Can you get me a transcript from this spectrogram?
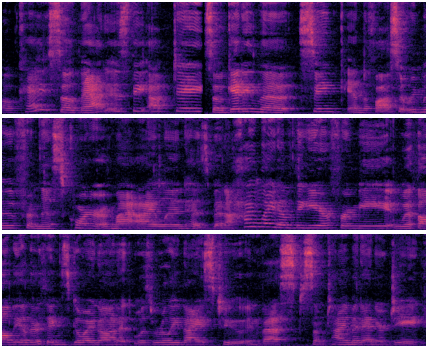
Okay, so that is the update. So getting the sink and the faucet removed from this corner of my island has been a highlight of the year for me with all the other things going on. It was really nice to invest some time and energy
